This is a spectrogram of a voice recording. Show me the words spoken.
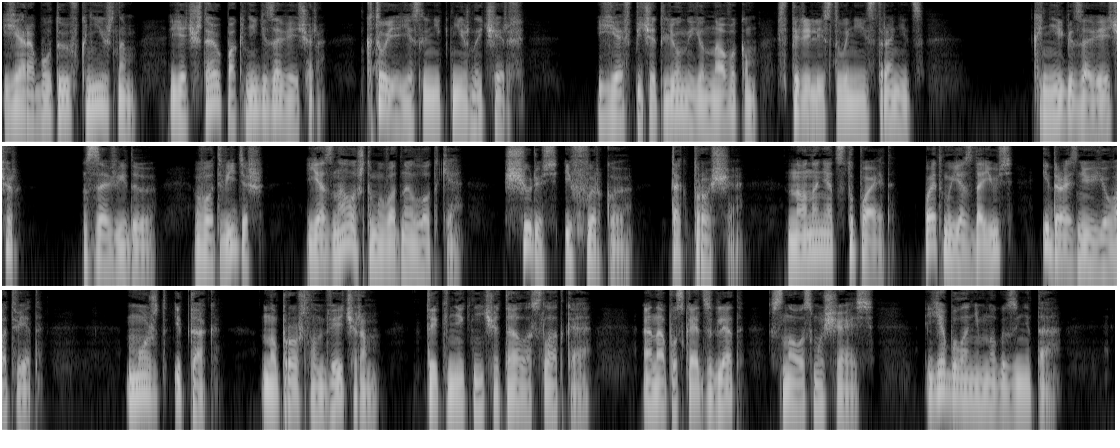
«Я работаю в книжном. Я читаю по книге за вечер. Кто я, если не книжный червь?» Я впечатлен ее навыком в перелистывании страниц. «Книга за вечер?» Завидую. Вот видишь, я знала, что мы в одной лодке. Щурюсь и фыркаю. Так проще. Но она не отступает, поэтому я сдаюсь и дразню ее в ответ. Может и так, но прошлым вечером ты книг не читала, сладкая. Она опускает взгляд, снова смущаясь. Я была немного занята.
